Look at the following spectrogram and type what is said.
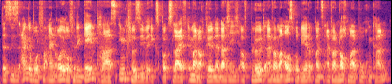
dass dieses Angebot für einen Euro für den Game Pass inklusive Xbox Live immer noch gilt. Und dann dachte ich auf blöd einfach mal ausprobiert, ob man es einfach nochmal buchen kann.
